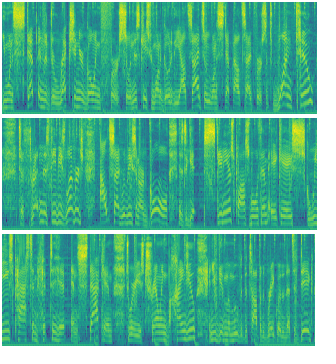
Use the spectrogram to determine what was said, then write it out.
You want to step in the direction you're going first. So in this case, we want to go to the outside, so we want to step outside first. It's one, two, to threaten this DB's leverage, outside release, and our goal is to get skinny as possible with him, AKA squeeze past him hip to hip and stack him to where he is trailing behind you, and you give him a move at the top of the break, whether that's a dig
